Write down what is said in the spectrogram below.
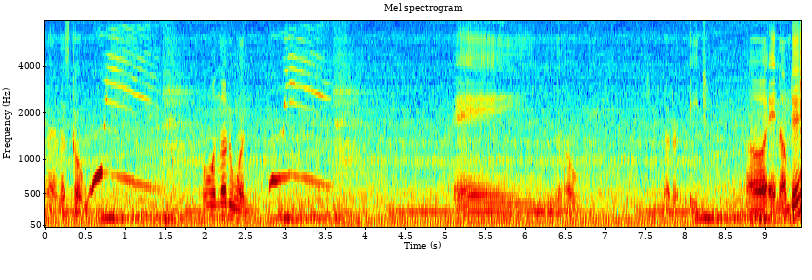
Alright, let's go. Oh, another one. And... Oh. Another eight. Oh, and I'm dead.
